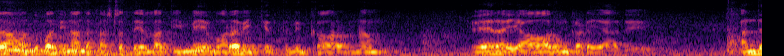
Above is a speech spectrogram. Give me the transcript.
தான் வந்து பார்த்திங்கன்னா அந்த கஷ்டத்தை எல்லாத்தையுமே வர வைக்கிறதுக்கு காரணம். வேற யாரும் கிடையாது. அந்த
